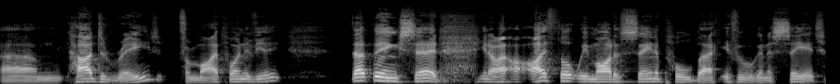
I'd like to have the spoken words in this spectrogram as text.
um, hard to read from my point of view. That being said, you know, I, I thought we might have seen a pullback if we were going to see it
